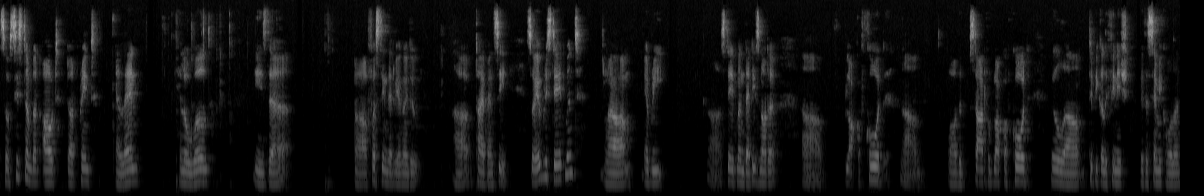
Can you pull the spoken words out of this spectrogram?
so system.out.println hello world is the uh, first thing that we are going to uh, type and see so every statement um, every uh, statement that is not a uh, block of code um, or the start of a block of code will uh, typically finish with a semicolon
